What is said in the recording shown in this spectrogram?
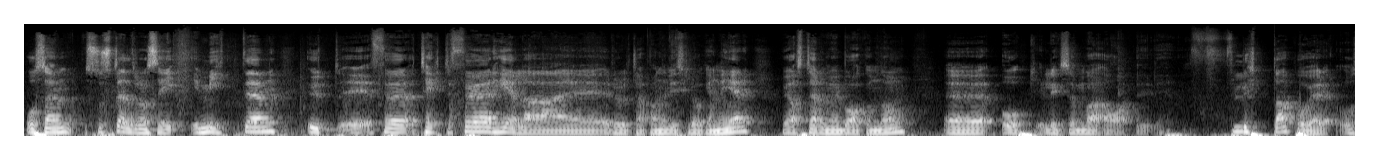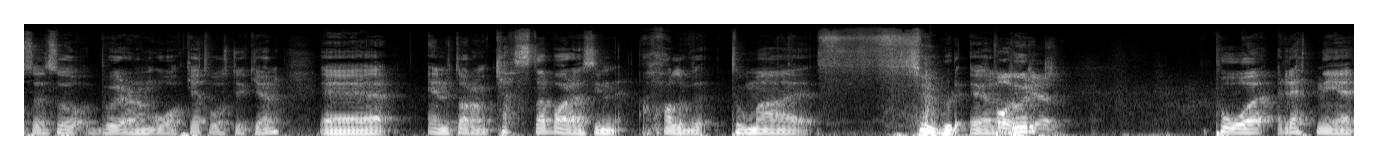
Och sen så ställde de sig i mitten, ut, eh, för, täckte för hela eh, rulltrappan när vi skulle åka ner. Och jag ställde mig bakom dem. Eh, och liksom bara, ja, flytta på er. Och sen så började de åka, två stycken. Eh, en utav dem kastar bara sin halvtomma fulölburk Folköl på rätt ner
